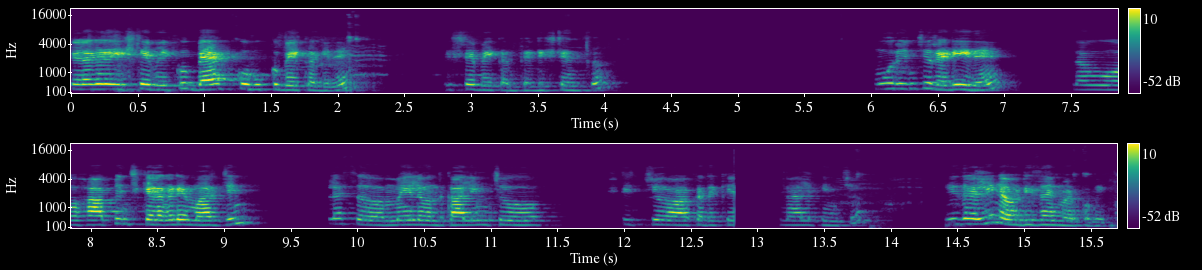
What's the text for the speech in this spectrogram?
ಕೆಳಗಡೆ ಇಷ್ಟೇ ಬೇಕು ಬ್ಯಾಕ್ ಹುಕ್ ಬೇಕಾಗಿದೆ. ಇಷ್ಟೇ ಬೇಕಂತೆ ಡಿಸ್ಟೆನ್ಸು ಮೂರು ಇಂಚು ರೆಡಿ ಇದೆ. ನಾವು ಹಾಫ್ ಇಂಚ್ ಕೆಳಗಡೆ ಮಾರ್ಜಿನ್ ಪ್ಲಸ್ ಮೇಲೆ ಒಂದು ಕಾಲು ಇಂಚು ಸ್ಟಿಚ್ಚು ಹಾಕೋದಕ್ಕೆ ನಾಲ್ಕು ಇಂಚು. ಇದರಲ್ಲಿ ನಾವು ಡಿಸೈನ್ ಮಾಡ್ಕೋಬೇಕು.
